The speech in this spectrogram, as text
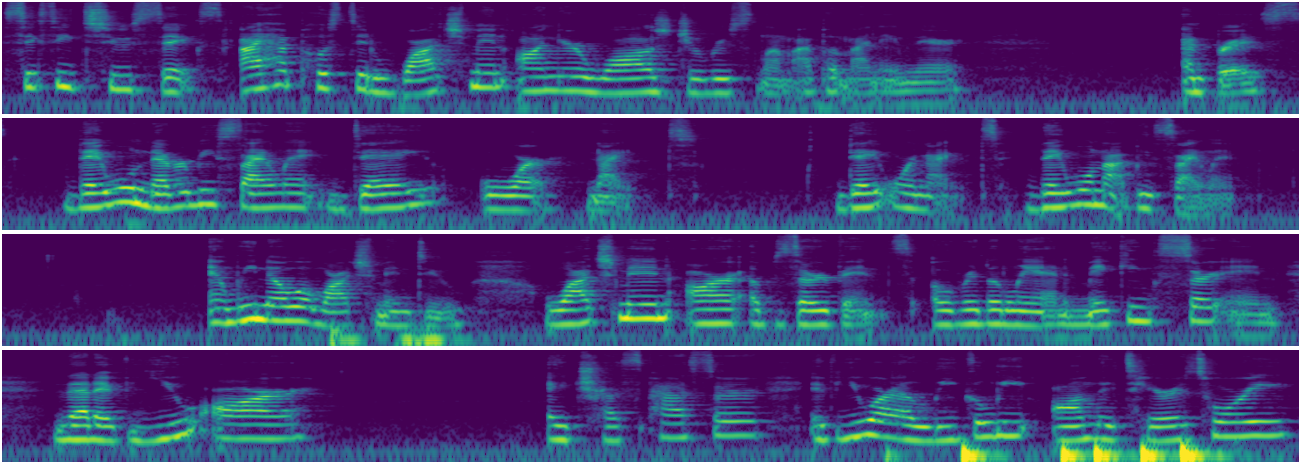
62 6. I have posted watchmen on your walls, Jerusalem. I put my name there. Empress. They will never be silent day or night. Day or night. They will not be silent. And we know what watchmen do. Watchmen are observants over the land, making certain that if you are a trespasser, if you are illegally on the territory,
